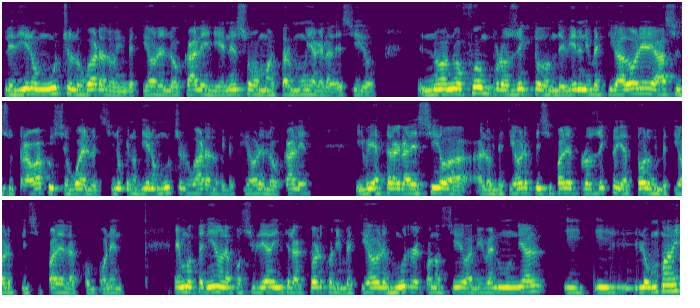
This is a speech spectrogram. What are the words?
Le dieron mucho lugar a los investigadores locales y en eso vamos a estar muy agradecidos. No, no fue un proyecto donde vienen investigadores, hacen su trabajo y se vuelven, sino que nos dieron mucho lugar a los investigadores locales y voy a estar agradecido a, a, los investigadores principales del proyecto y a todos los investigadores principales de las componentes. Hemos tenido la posibilidad de interactuar con investigadores muy reconocidos a nivel mundial y, y lo más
